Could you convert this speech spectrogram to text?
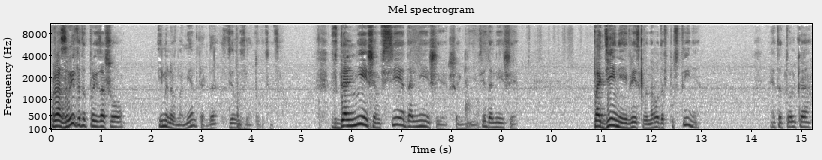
разрыв этот произошел именно в момент, когда сделали золотого тельца. В дальнейшем все дальнейшие шаги, все дальнейшие падения еврейского народа в пустыне, это только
